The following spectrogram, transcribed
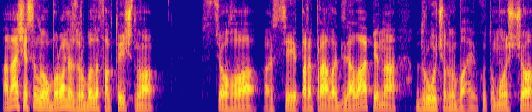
А наші сили оборони зробили фактично цього з цієї переправи для Лапіна другу Чорнобаївку, тому що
